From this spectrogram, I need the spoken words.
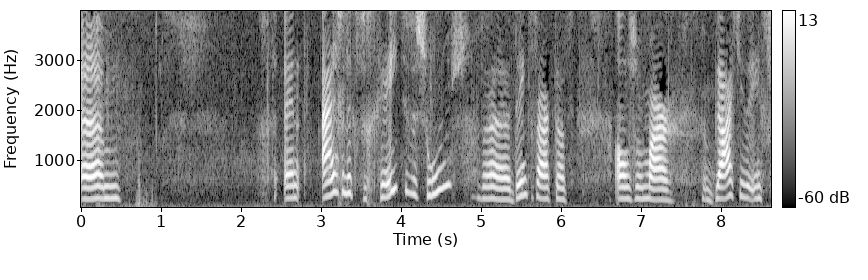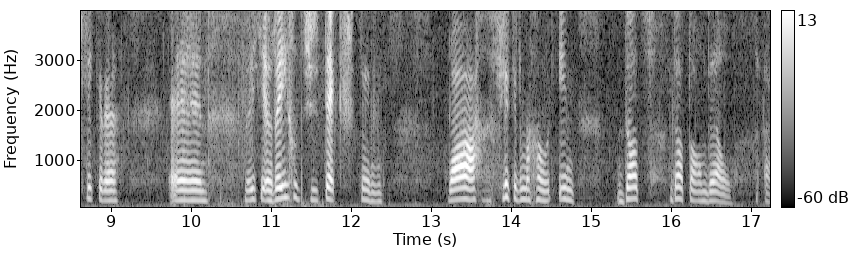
Um, en eigenlijk vergeten we soms, we denken vaak dat als we maar een blaadje erin flikkeren en weet je, een regeltje tekst en wauw, flikker er maar gewoon wat in, dat dat dan wel uh,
